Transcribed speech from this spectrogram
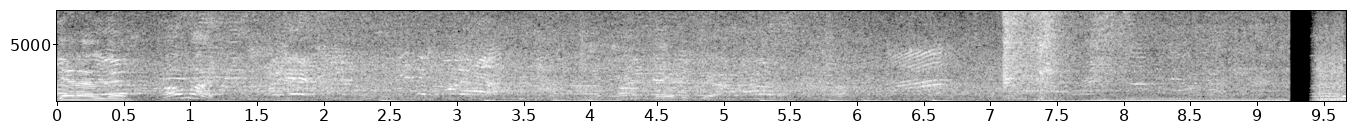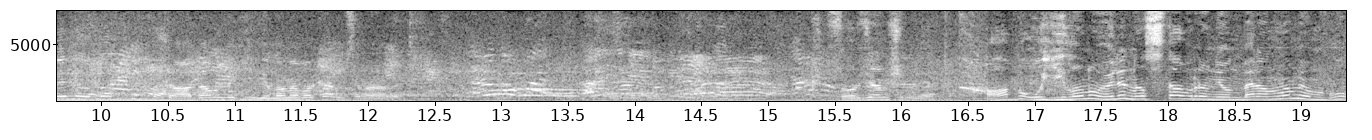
Genelde. Şu adamdaki yılana bakar mısın abi? Soracağım şimdi. Abi o yılana öyle nasıl davranıyorsun ben anlamıyorum bu.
